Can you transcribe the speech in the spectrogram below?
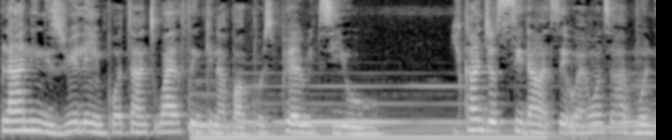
planning is really important while thinking about prosperity. Oh you can't just sit down and say, Oh, I want to have money.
